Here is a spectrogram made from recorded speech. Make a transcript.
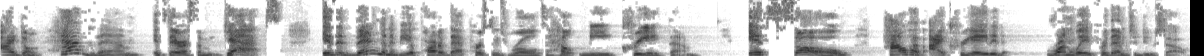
I don't have them, if there are some gaps, is it then going to be a part of that person's role to help me create them? If so, how have I created runway for them to do so?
